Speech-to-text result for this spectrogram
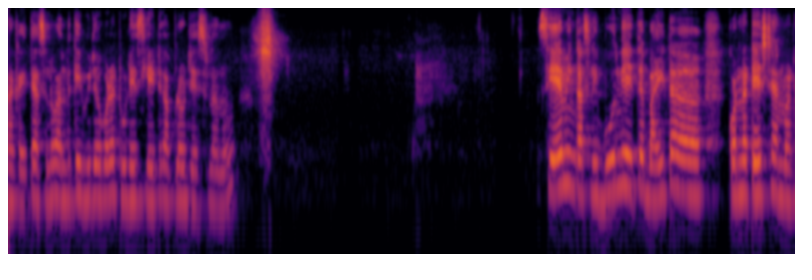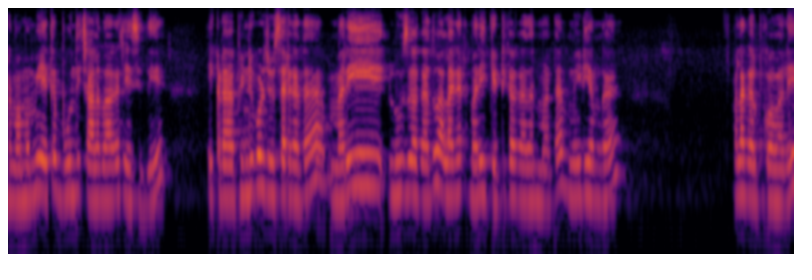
నాకైతే అసలు. అందుకే ఈ వీడియో కూడా టూ డేస్ లేట్గా అప్లోడ్ చేస్తున్నాను. సేమ్ ఇంకా అసలు ఈ బూందీ అయితే బయట కొన్న టేస్టే అనమాట మా మమ్మీ అయితే బూందీ చాలా బాగా చేసిద్ది. ఇక్కడ పిండి కూడా చూసారు కదా మరీ లూజ్గా కాదు అలాగే మరీ గట్టిగా కాదనమాట మీడియంగా. అలా కలుపుకోవాలి.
